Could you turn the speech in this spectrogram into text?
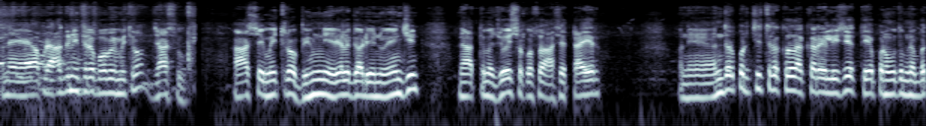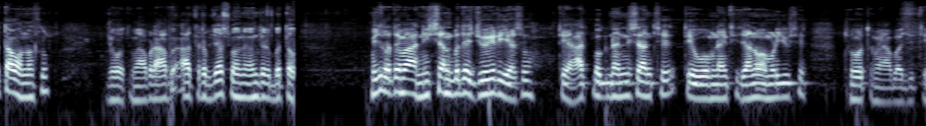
અને આપણે આગની તરફ હવે મિત્રો જાશું. આ છે મિત્રો ભીમની રેલગાડીનું એન્જિન ને આ તમે જોઈ શકો છો આ છે ટાયર. અને અંદર પણ ચિત્રકલા કરેલી છે તે પણ હું તમને બતાવવાનો છું. જો તમે આપણે આ- આ તરફ જશો અને અંદર બતાવો. મિત્રો, તમે આ નિશાન બધા જોઈ રહ્યા છો. તે હાથ પગના નિશાન છે તેવું અમને અહીંથી જાણવા મળ્યું છે. જો તમે આ બાજુ તે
